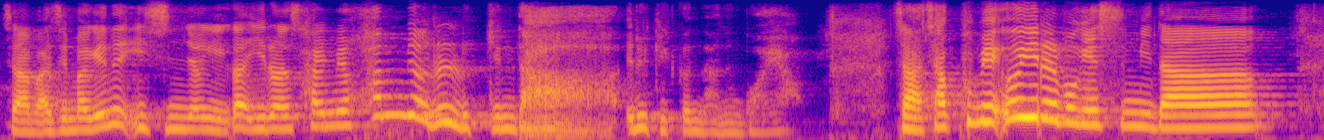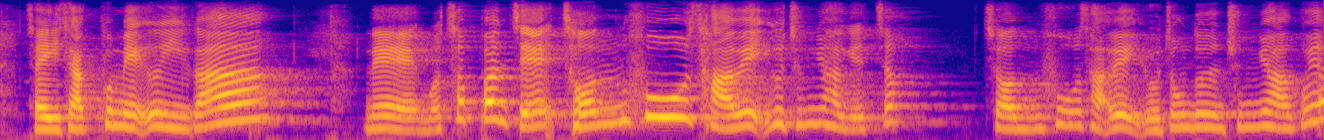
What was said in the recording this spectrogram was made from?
자 마지막에는 이 진영이가 이런 삶의 환멸을 느낀다. 이렇게 끝나는 거예요. 자 작품의 의의를 보겠습니다. 자 이 작품의 의의가 네 뭐 첫 번째 전후 사회 이거 중요하겠죠? 전후 사회 요 정도는 중요하고요.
